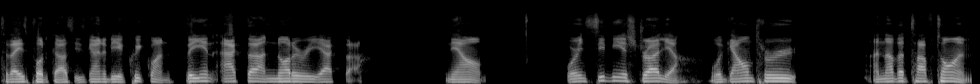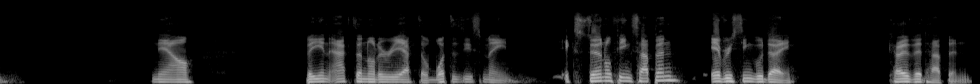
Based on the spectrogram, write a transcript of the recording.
today's podcast is going to be a quick one. Be an actor, not a reactor. Now, we're in Sydney, Australia. We're going through another tough time. Now, be an actor, not a reactor. What does this mean? external things happen every single day. COVID happened,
